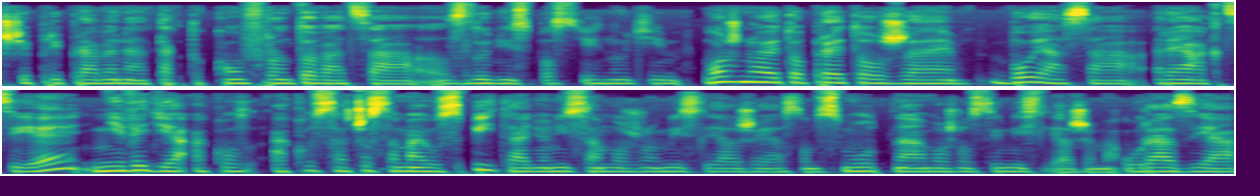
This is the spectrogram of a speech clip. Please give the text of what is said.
ešte pripravená takto konfrontovať sa s ľuďmi s postihnutím. Možno je to preto, že boja sa reakcie, nevedia, ako, ako sa, čo sa majú spýtať. Oni sa možno myslia, že ja som smutná, možno si myslia, že ma urazia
